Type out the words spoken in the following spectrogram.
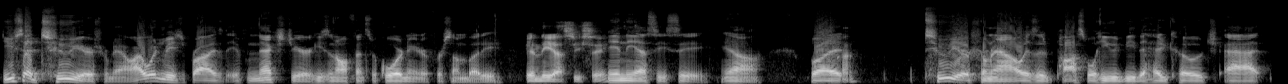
You said two years from now. I wouldn't be surprised if next year he's an offensive coordinator for somebody in the SEC. In the SEC, yeah. But okay. two years from now, is it possible he would be the head coach at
